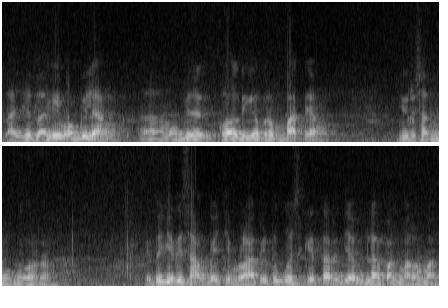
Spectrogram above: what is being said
Lanjut lagi mobil yang eh, mobil Kol 3 per 4 yang jurusan Bogor itu jadi sampai Cimelati itu gue sekitar jam 8 malaman.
